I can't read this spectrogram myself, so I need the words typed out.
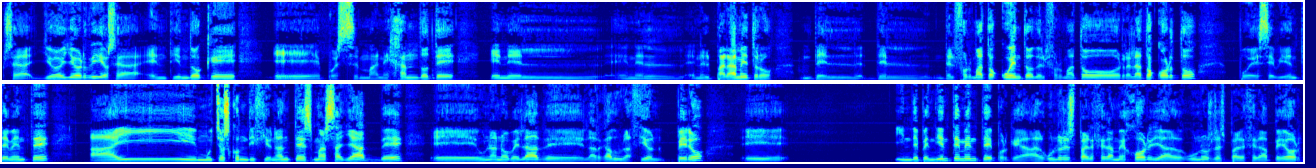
o sea, yo Jordi, o sea, entiendo que eh, pues manejándote en el, en el, en el parámetro del, del, formato cuento, del formato relato corto, pues evidentemente hay muchos condicionantes más allá de eh, una novela de larga duración. Pero eh, independientemente, porque a algunos les parecerá mejor y a algunos les parecerá peor,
